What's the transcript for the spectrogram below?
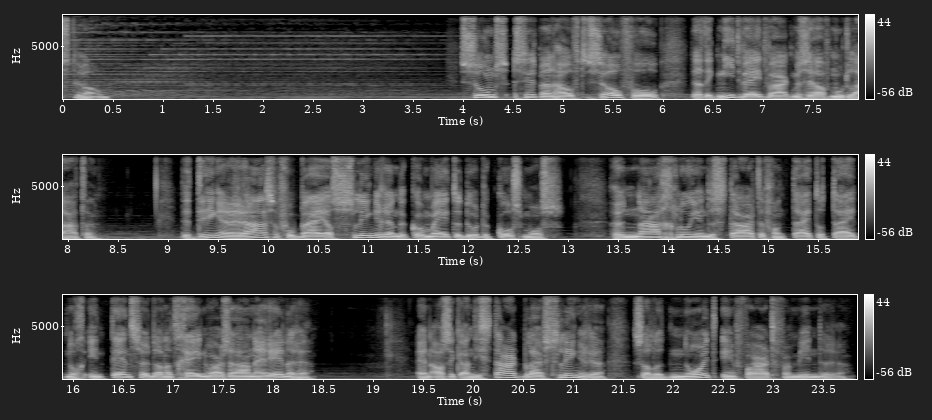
Stroom. Soms zit mijn hoofd zo vol dat ik niet weet waar ik mezelf moet laten. De dingen razen voorbij als slingerende kometen door de kosmos. Hun nagloeiende staarten van tijd tot tijd nog intenser dan hetgeen waar ze aan herinneren. En als ik aan die staart blijf slingeren, zal het nooit in vaart verminderen.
